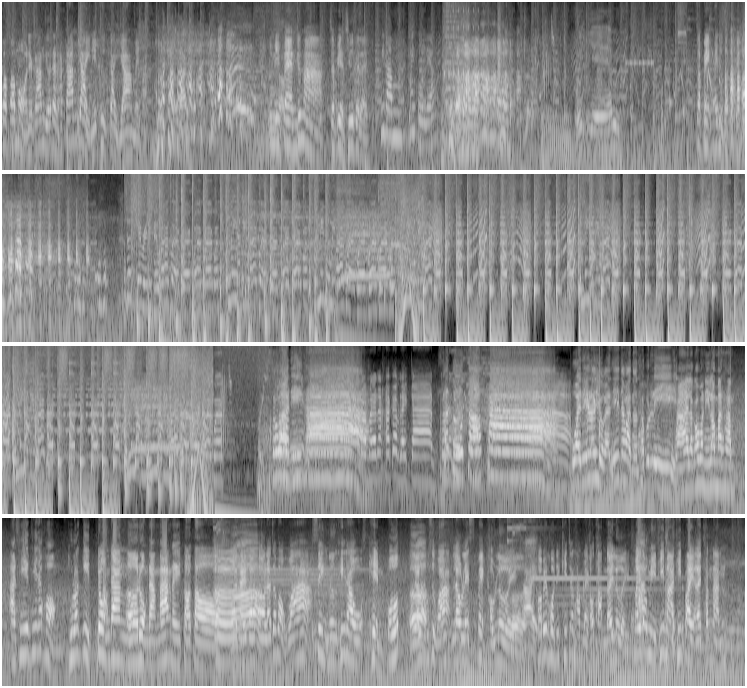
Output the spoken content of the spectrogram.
ปลาปลาหมอเนี่ยกล้างเยอะแต่ถ้ากล้างใหญ่นี่คือไก่ย่างไหมคะมันมีแฟนขึ้นมาจะเปลี่ยนชื่อเป็นอะไร พี่ดำไม่ตนแล้วอุ้ยเย็มสเปคไหมถึงว่าสเปค วัสดีค่ะ กลับมาแล้วนะคะกับรายการสตูจ็อกค่ะ วันนี้เราอยู่กันที่จังหวัดนนทบุรี ใช่แล้วก็วันนี้เรามาทำอาชีพที่เจ้าของธุรกิจโด่งดัง เออโด่งดังมากในต่อต่อเออในตอนตอนแล้วจะบอกว่าสิ่งหนึ่งที่เราเห็นปุ๊บ เออแล้วเรารู้สึกว่าเราเลสเปคเขาเลย เออใช่ เขาเป็นคนที่คิดจะทำอะไรเขาทำได้เลย ไม่ต้องมีที่มาที่ไปอะไรทั้งนั้น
